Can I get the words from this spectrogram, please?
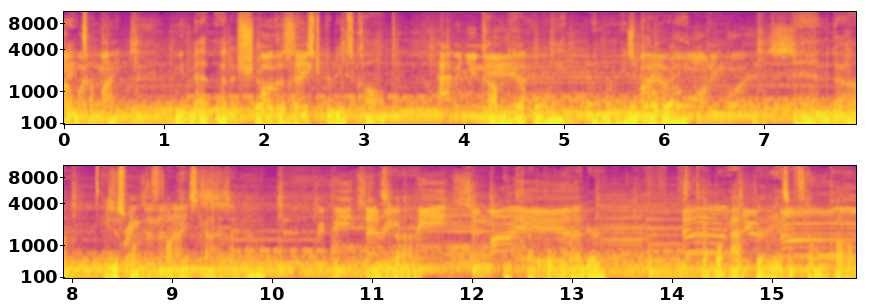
saying something. We met at a show that I used to produce called Comedy Ahoy in Marina Del Rey. And um, he's just one of the Rings in the funniest guys I know. he's, uh, my Incredible writer, incredible actor. He has a film called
